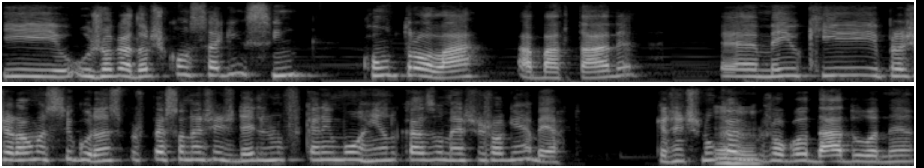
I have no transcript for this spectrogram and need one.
E os jogadores conseguem sim controlar a batalha, é, meio que para gerar uma segurança para os personagens deles não ficarem morrendo caso o mestre jogue em aberto. Porque a gente nunca uhum. jogou dado né,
